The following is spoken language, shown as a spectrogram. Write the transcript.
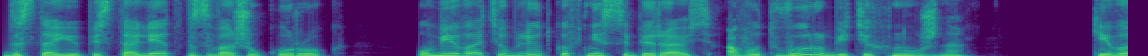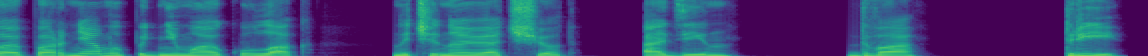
Достаю пистолет, взвожу курок. Убивать ублюдков не собираюсь, а вот вырубить их нужно. Киваю парням и поднимаю кулак. Начинаю отсчет. Один, два, три.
